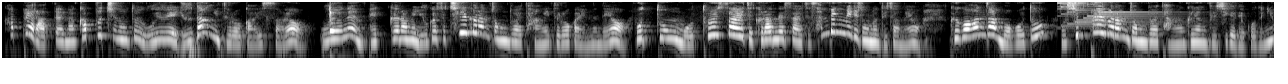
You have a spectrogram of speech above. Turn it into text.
카페 라떼나 카푸치노도 우유에 유당이 들어가 있어요. 우유는 100g에 6에서 7g 정도의 당이 들어가 있는데요. 보통 뭐 톨 사이즈, 그란데 사이즈 300ml 정도 되잖아요. 그거 한 잔 먹어도 뭐 18g 정도의 당은 그냥 드시게 되거든요.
